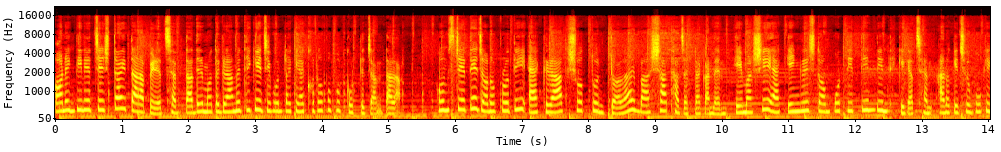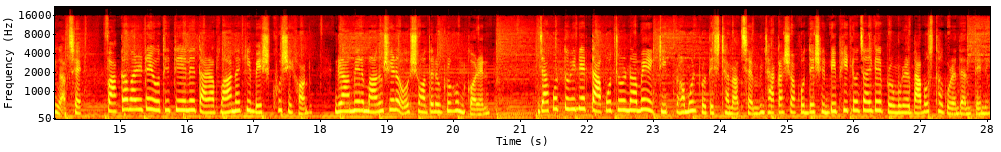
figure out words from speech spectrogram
অনেক দিনের চেষ্টায় তারা পেরেছেন। তাদের মতে গ্রামে থেকে জীবনটাকে এখন উপভোগ করতে চান তারা। হোমস্টেতে জনপ্রতি এক রাত সত্তর ডলার বা সাত হাজার টাকা নেন। এ মাসে এক ইংরেজ দম্পতি তিন দিন থেকে গেছেন। আরও কিছু বুকিং আছে। ফাঁকা বাড়িটায় অতিথি এলে তারা মা নাকি বেশ খুশি হন। গ্রামের মানুষেরাও সতেরো গ্রহণ করেন। জাফর তহিনের তাপট্টর নামে একটি ভ্রমণ প্রতিষ্ঠান আছে। ঢাকা সহ দেশের বিভিন্ন জায়গায় ভ্রমণের ব্যবস্থা করে দেন তিনি।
